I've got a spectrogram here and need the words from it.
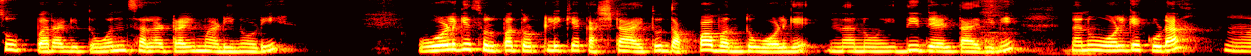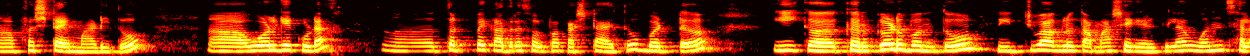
ಸೂಪರಾಗಿತ್ತು ಒಂದು ಸಲ ಟ್ರೈ ಮಾಡಿ ನೋಡಿ. ಹೋಳ್ಗೆ ಸ್ವಲ್ಪ ತೊಟ್ಟಲಿಕ್ಕೆ ಕಷ್ಟ ಆಯಿತು. ದಪ್ಪ ಬಂತು ಹೋಳ್ಗೆ. ನಾನು ಇದ್ದಿದ್ದು ಹೇಳ್ತಾ ಇದ್ದೀನಿ. ನಾನು ಹೋಳ್ಗೆ ಕೂಡ ಫಸ್ಟ್ ಟೈಮ್ ಮಾಡಿದ್ದು. ಹೋಳ್ಗೆ ಕೂಡ ತಟ್ಟಬೇಕಾದ್ರೆ ಸ್ವಲ್ಪ ಕಷ್ಟ ಆಯಿತು ಬಟ್ ಈಗ ಕರ್ಗಡು ಬಂತು. ನಿಜವಾಗ್ಲೂ ತಮಾಷೆಗೆ ಹೇಳ್ತಿಲ್ಲ. ಒಂದು ಸಲ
